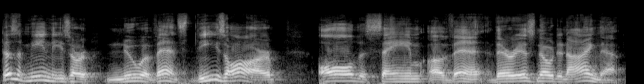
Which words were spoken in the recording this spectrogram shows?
doesn't mean these are new events. These are all the same event. There is no denying that.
